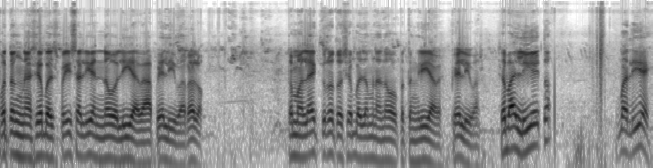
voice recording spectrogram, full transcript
પતંગના શેબાજ પૈસા લઈએ નવો લઈ આવે, આ પહેલી વાર, હાલો. તમે લાઈક કરો તો શેબાજ હમણાં નવો પતંગ લઈ આવે, પહેલી વાર. શેબા લઈ આવી તો. બા લઈ આવી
